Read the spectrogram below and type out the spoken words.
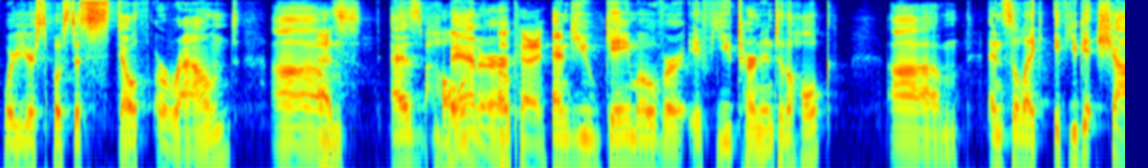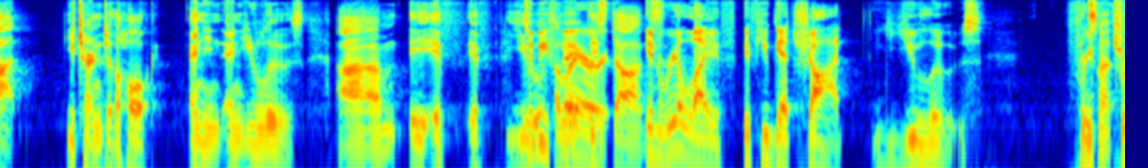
where you're supposed to stealth around um, As as Hulk? Banner. Okay. and you game over if you turn into the Hulk. Um, and so like if you get shot, you turn into the Hulk and you, and you lose. Um, if if you to be alert fair, these dogs, in real life, if you get shot, you lose. Fre- It's not fre-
